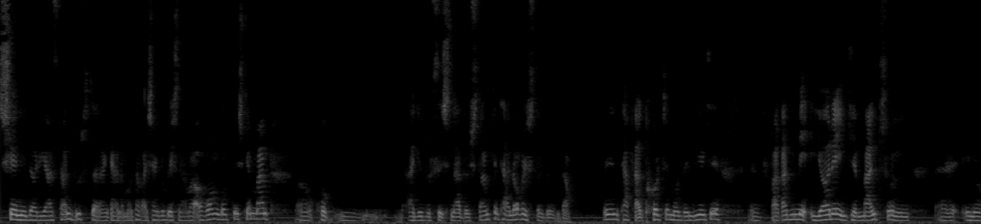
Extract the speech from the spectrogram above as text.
شنیداری هستن دوست دارن کلمات قشنگ رو بشنن و آقا میگفتش که من خب اگه دوستش نداشتم که طلاقش داده بودم. این تفکر چه مدلیه که فقط معیار این که من چون اینو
